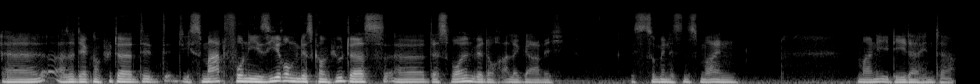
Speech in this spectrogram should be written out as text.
Äh, also der Computer, die, die Smartphoneisierung des Computers, äh, das wollen wir doch alle gar nicht. Ist zumindest mein, meine Idee dahinter.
